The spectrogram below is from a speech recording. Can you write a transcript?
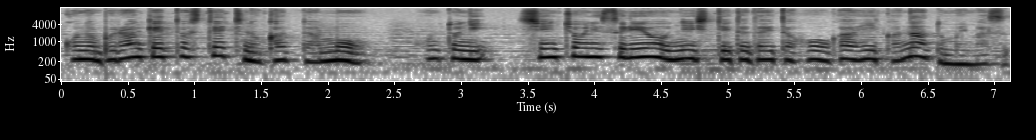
このブランケットステッチのカッターも本当に慎重にするようにしていただいた方がいいかなと思います。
